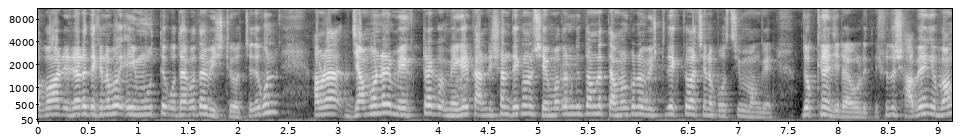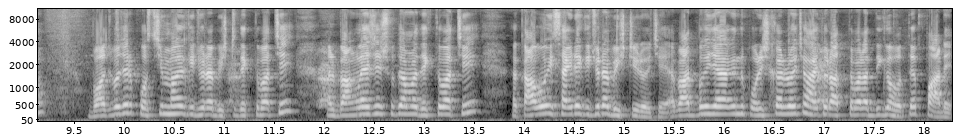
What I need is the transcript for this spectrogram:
আবহাওয়ার রেডারে দেখে নেব, এই মুহূর্তে কোথায় কোথায় বৃষ্টি হচ্ছে। দেখুন, আমরা যেমনের মেঘটা, মেঘের কন্ডিশন দেখলাম, সেই মতন কিন্তু আমরা তেমন কোনো বৃষ্টি দেখতে পাচ্ছি না পশ্চিমবঙ্গের দক্ষিণের জেলাগুলিতে। শুধু সাবেং এবং বজবজের পশ্চিমবঙ্গে কিছুটা বৃষ্টি দেখতে পাচ্ছি, আর বাংলাদেশে শুধু আমরা দেখতে পাচ্ছি কাবুই সাইডে কিছুটা বৃষ্টি রয়েছে। আর বাদবাকি জায়গা কিন্তু পরিষ্কার রয়েছে, হয়তো রাত্রেবেলার দিকে হতে পারে,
